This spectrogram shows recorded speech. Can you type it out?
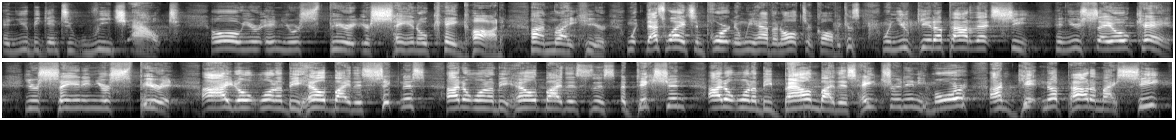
and you begin to reach out, oh, you're in your spirit, you're saying, okay, God, I'm right here. That's why it's important and we have an altar call because when you get up out of that seat, and you say, okay, you're saying in your spirit, I don't want to be held by this sickness. I don't want to be held by this, this addiction. I don't want to be bound by this hatred anymore. I'm getting up out of my seat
